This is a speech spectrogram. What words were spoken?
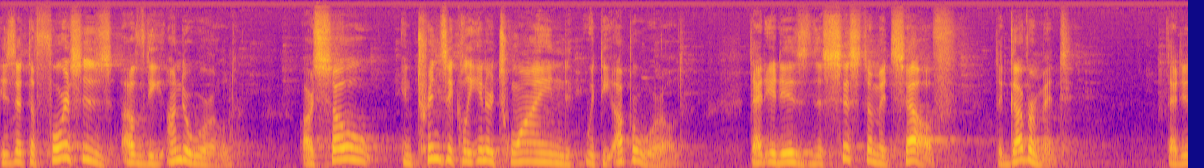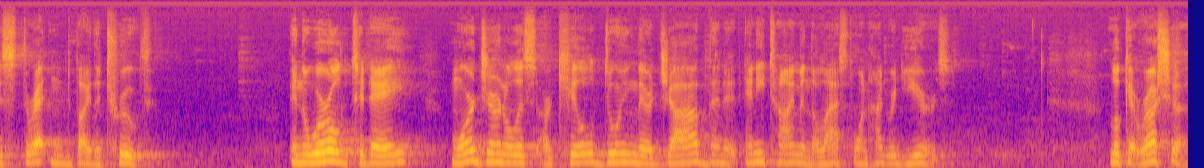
is that the forces of the underworld are so intrinsically intertwined with the upper world that it is the system itself, the government, that is threatened by the truth. In the world today, more journalists are killed doing their job than at any time in the last 100 years. Look at Russia,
